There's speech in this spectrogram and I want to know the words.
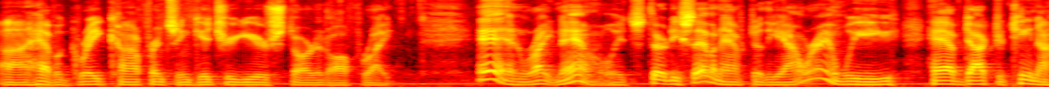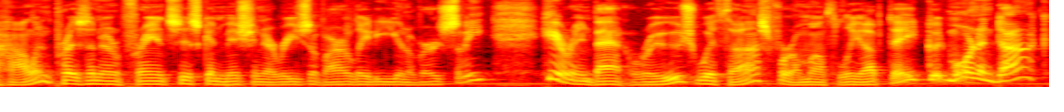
uh, have a great conference and get your year started off right. And right now, it's 37 after the hour, and we have Dr. Tina Holland, President of Franciscan Missionaries of Our Lady University, here in Baton Rouge with us for a monthly update. Good morning, Doc.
